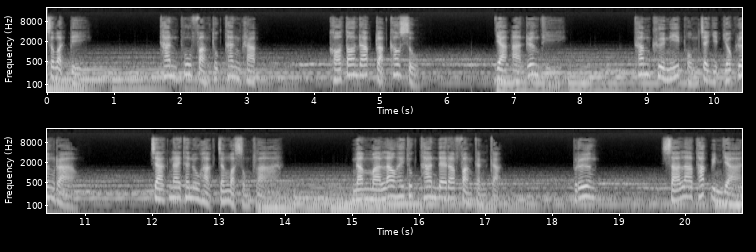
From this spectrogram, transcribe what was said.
สวัสดี ท่านผู้ฟังทุกท่านครับ ขอต้อนรับกลับเข้าสู่ อยากอ่านเรื่องผีค่ำคืนนี้ผมจะหยิบยกเรื่องราว จากนายธนูหักจังหวัดสงขลานำมาเล่าให้ทุกท่านได้รับฟังกันกับ เรื่องศาลาพักวิญญาณ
